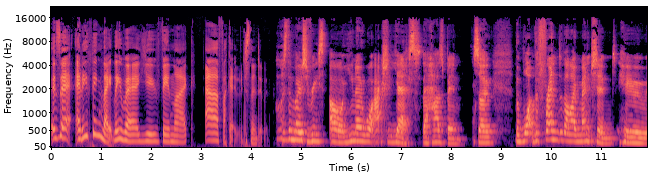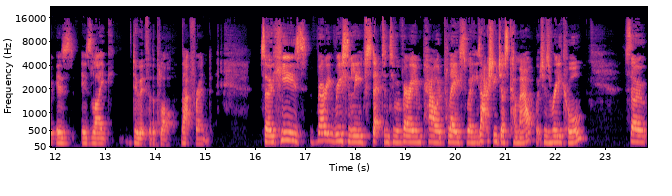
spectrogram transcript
Is there anything lately where you've been like, ah, fuck it, we're just going to do it. What was the most recent? Oh, you know what? Actually, yes, there has been. So the what the friend that I mentioned who is is like do it for the plot. That friend. So he's very recently stepped into a very empowered place where he's actually just come out, which is really cool. So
